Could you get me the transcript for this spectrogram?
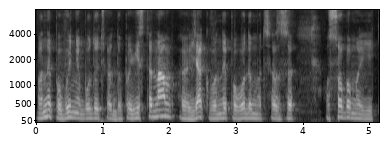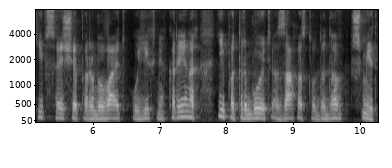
вони повинні будуть доповісти нам, е, як вони поводимуться з особами, які все ще перебувають у їхніх країнах і потребують захисту, додав Шміт.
